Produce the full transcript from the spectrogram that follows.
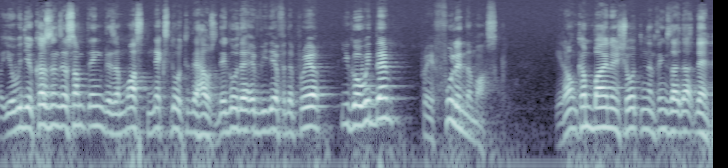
but you're with your cousins or something, there's a mosque next door to the house. They go there every day for the prayer. You go with them, pray full in the mosque. You don't combine and shorten and things like that then.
